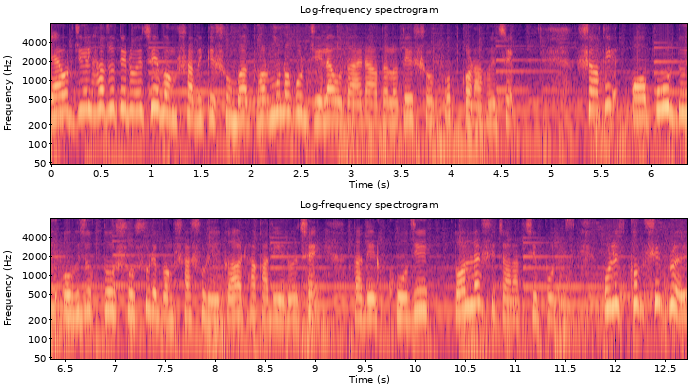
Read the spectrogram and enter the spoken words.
দেওর জেল হাজতে রয়েছে এবং স্বামীকে সোমবার ধর্মনগর জেলা ও দায়রা আদালতে সোপত করা হয়েছে। সাথে অপর দুই অভিযুক্ত শ্বশুর এবং শাশুড়ি গা ঢাকা দিয়ে রয়েছে। তাদের খোঁজে তল্লাশি চালাচ্ছে পুলিশ। পুলিশ খুব শীঘ্রই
